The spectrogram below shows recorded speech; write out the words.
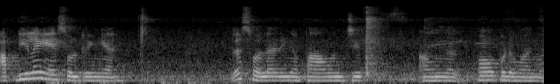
அப்படிலாம் ஏன் சொல்கிறீங்க இதெல்லாம் சொல்லாதீங்க பாவம் ஜிப். அவங்க கோவப்படுவாங்க.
